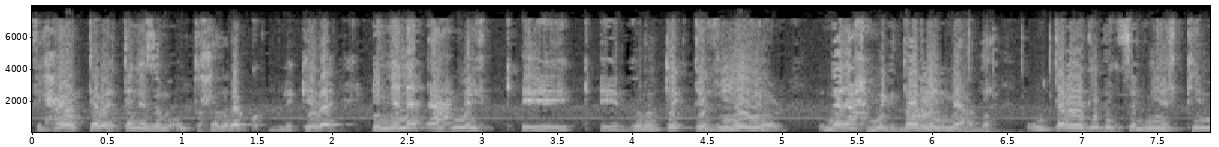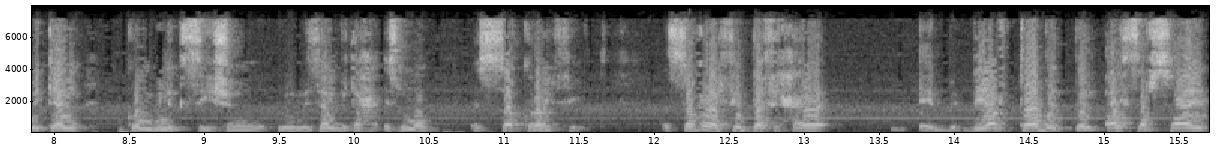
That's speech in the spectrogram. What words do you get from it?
في الحقيقة الطريقة الثانية زي ما قلت لحضراتكم قبل كده إن أنا أعمل protective layer إن أنا أحمي جدار المعدة. والطريقة دي بنسميها ال chemical complexation والمثال بتاعها اسمه ال sucralfate ال sucralfate ده في الحقيقة بيرتبط بال ulcer site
